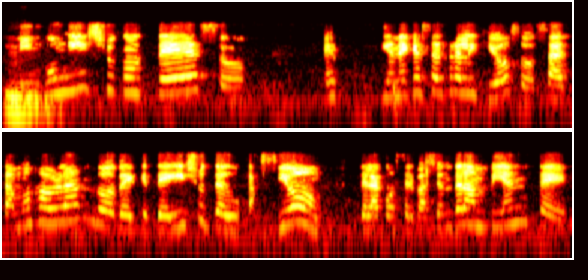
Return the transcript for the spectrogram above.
Mm. Ningún issue con- de eso es- tiene que ser religioso, o sea, estamos hablando de, de issues de educación, de la conservación del ambiente,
